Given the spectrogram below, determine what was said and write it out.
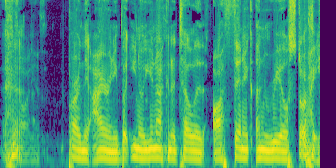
this audience pardon the irony, but you know, you're not going to tell an authentic, unreal story,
